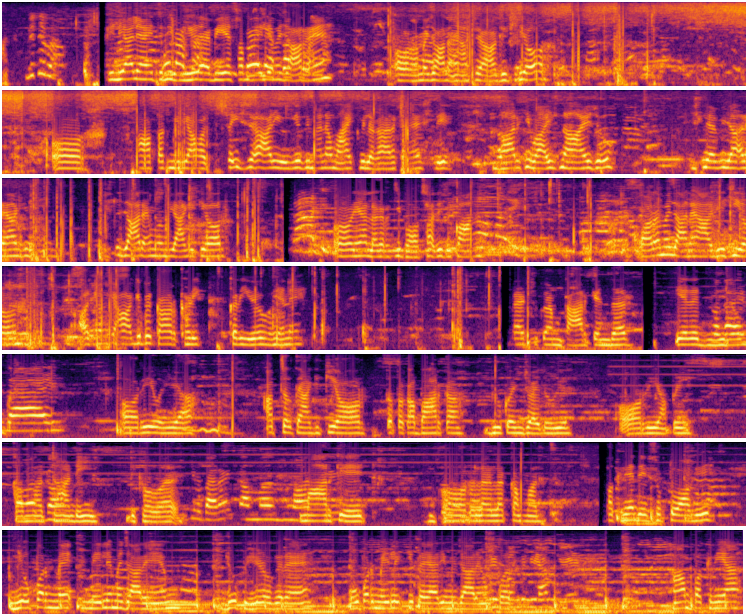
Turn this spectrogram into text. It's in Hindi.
फ़िलहाल यहाँ इतनी भीड़ है अभी ये सब मेले में जा रहे हैं। और हमें जाना है यहाँ से आगे की और और आप तक मेरी आवाज़ सही से आ रही होगी अभी मैंने माइक भी लगा रखा है इसलिए बाहर की वाइस ना आए जो। इसलिए अभी जा रहे हैं आगे इसलिए जा रहे हैं हम अभी आगे की और और यहाँ लग रही बहुत सारी दुकान। और हमें जाना है आगे की और और क्योंकि आगे पे कार खड़ी करी हुई भैया ने बैठ चुके हैं हम कार के अंदर। ये रहे दीदी लोग। और ये भैया अब चलते हैं आगे की और तब तक आप बाहर का व्यू का एंजॉय लोगे। और यहाँ पे कमर ठांडी लिखा हुआ है। मार्केट। और अलग अलग कमर। बकरियाँ देख सकते हो आगे। ये ऊपर में मेले में जा रहे हैं हम जो भीड़ वगैरह हैं ऊपर मेले की तैयारी में जा रहे हैं ऊपर। हाँ बकरियाँ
